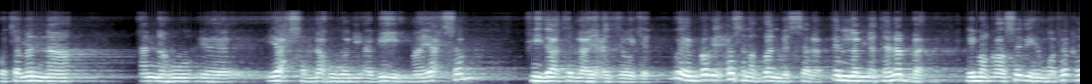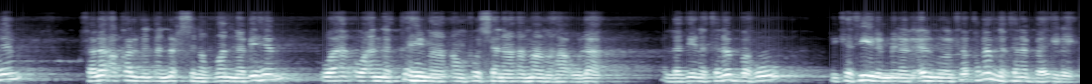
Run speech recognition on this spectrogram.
وتمنى أنه يحصل له ولأبيه ما يحصل في ذات الله عز وجل. وينبغي حسن الظن بالسلف. إن لم نتنبه لمقاصدهم وفقههم فلا أقل من أن نحسن الظن بهم وأن نتهم أنفسنا أمام هؤلاء الذين تنبهوا بكثير من العلم والفقه لم نتنبه إليه.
